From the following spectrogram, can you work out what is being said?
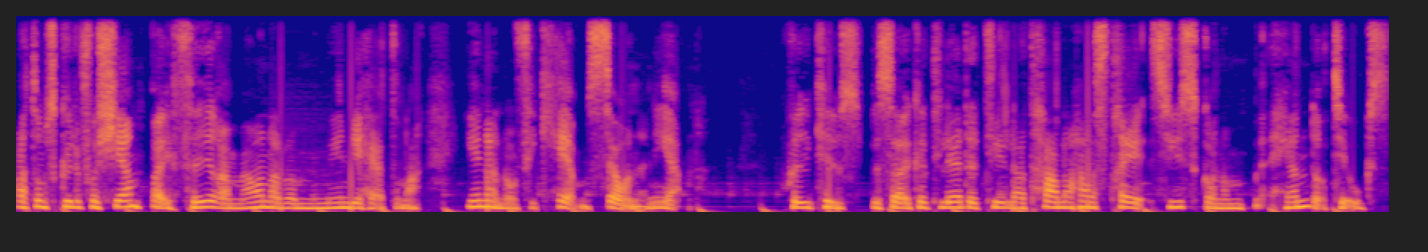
att de skulle få kämpa i fyra månader med myndigheterna innan de fick hem sonen igen. Sjukhusbesöket ledde till att han och hans tre syskon omhändertogs.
